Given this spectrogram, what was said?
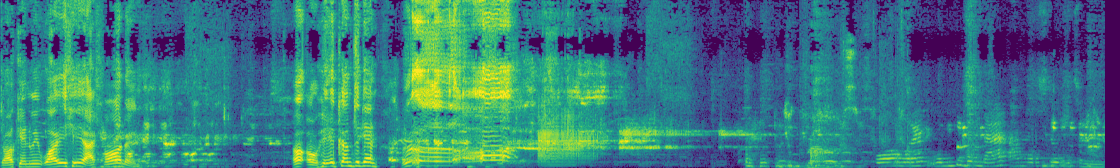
Dark enemy, why are you here? I fought him. Uh oh, here it comes again. you gross. Well, whatever. When you keep doing that, I'm gonna still eat some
